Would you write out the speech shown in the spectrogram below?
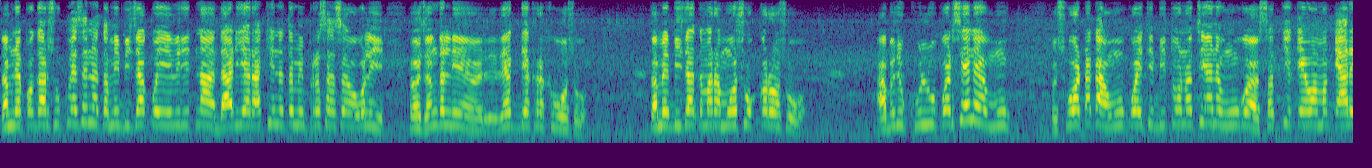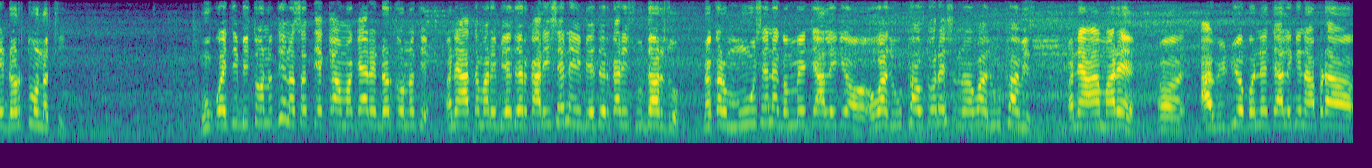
તમને પગાર સૂકવે છે ને, તમે બીજા કોઈ એવી રીતના દાડિયા રાખીને તમે પ્રશાસન ઓલી જંગલની રેખદેખ રખવો છો. તમે બીજા તમારા મોસો કરો છો. આ બધું ખુલ્લું પડશે ને, હું સો ટકા હું કોઈથી બીતો નથી અને હું સત્ય કહેવામાં ક્યારેય ડરતો નથી. હું કોઈથી બીતો નથી ને સત્ય કહેવામાં ક્યારેય ડરતો નથી. અને આ તમારી બેદરકારી છે ને, એ બેદરકારી સુધારજો. નકર હું છે ને ગમે ત્યાં લઈ અવાજ ઉઠાવતો રહીશ ને અવાજ ઉઠાવીશ. અને આ મારે આ વીડિયો બને ત્યાં લગીને આપણા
